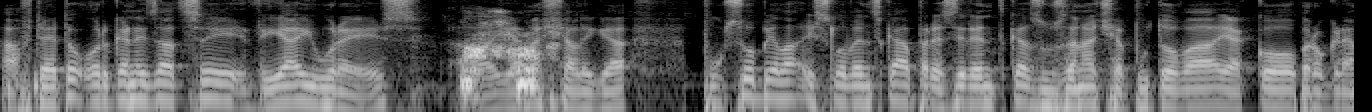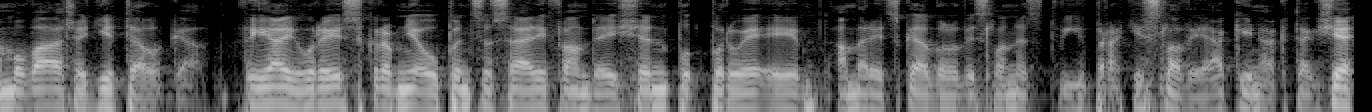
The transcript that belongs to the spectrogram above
A v této organizaci Via Juris a Jana Šeliga působila i slovenská prezidentka Zuzana Čaputová jako programová ředitelka. Via Juris, kromě Open Society Foundation, podporuje i americké velvyslanectví v Bratislavě, jak jinak. Takže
